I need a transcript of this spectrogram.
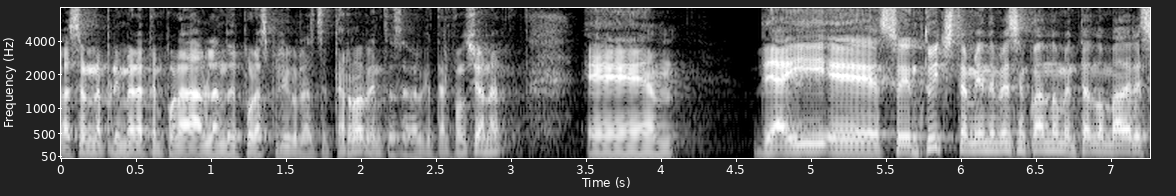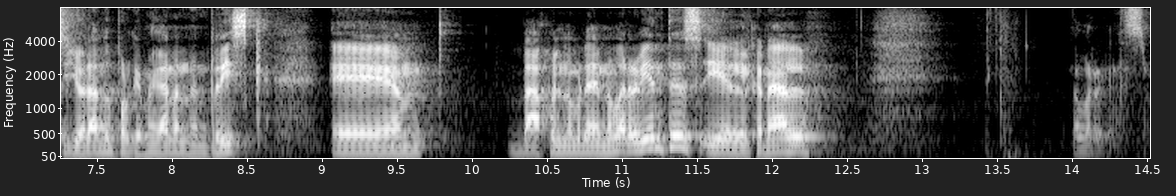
Va a ser una primera temporada hablando de puras películas de terror, entonces a ver qué tal funciona. Eh, De ahí eh, estoy en Twitch también de vez en cuando mentando madres y llorando porque me ganan en Risk. eh, bajo el nombre de No Me Revientes y el canal No Me Revientes.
